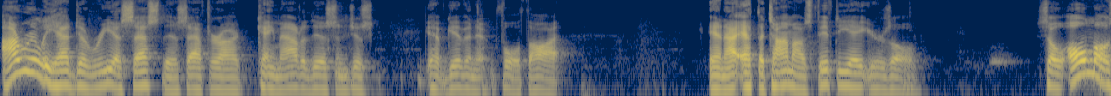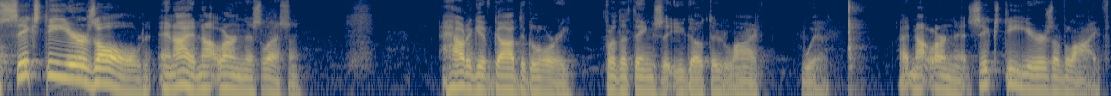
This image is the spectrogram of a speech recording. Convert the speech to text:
I really had to reassess this after I came out of this and just have given it full thought. And I, at the time, I was 58 years old. So almost 60 years old, and I had not learned this lesson how to give God the glory for the things that you go through life with. I had not learned that. 60 years of life,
